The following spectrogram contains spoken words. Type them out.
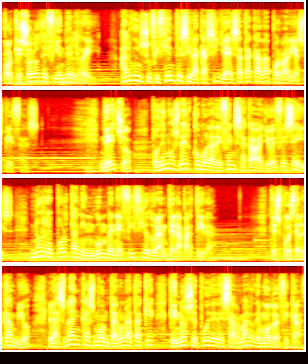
Porque solo defiende el rey, algo insuficiente si la casilla es atacada por varias piezas. De hecho, podemos ver cómo la defensa caballo F6 no reporta ningún beneficio durante la partida. Después del cambio, las blancas montan un ataque que no se puede desarmar de modo eficaz.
